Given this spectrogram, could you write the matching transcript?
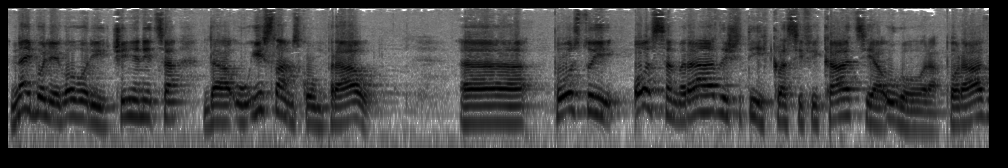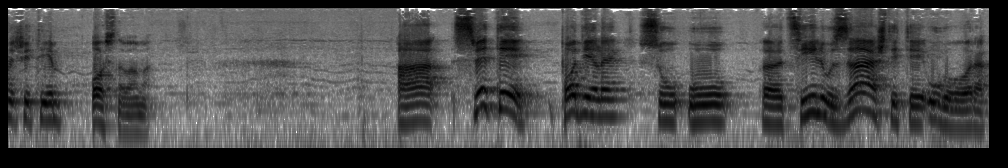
najbolje govori činjenica da u islamskom pravu uh, postoji osam različitih klasifikacija ugovora po različitim osnovama. A sve te podjele su u e, cilju zaštite ugovora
